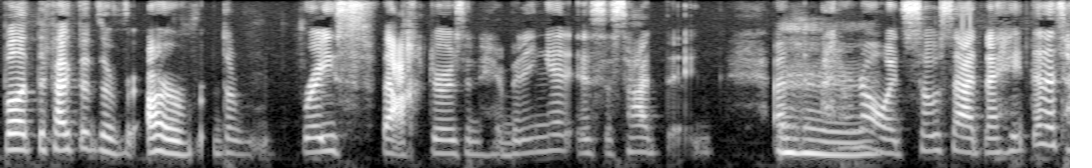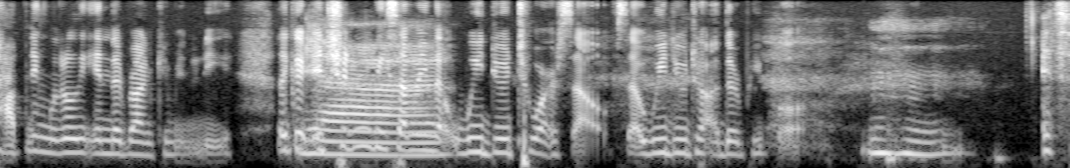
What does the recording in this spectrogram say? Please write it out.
but like the fact that the our the race factors inhibiting it is a sad thing. And I don't Mhm. know, it's so sad, and I hate that it's happening literally in the brown community. Like it, it shouldn't be something that we do to ourselves, that we do to other people. hmm It's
